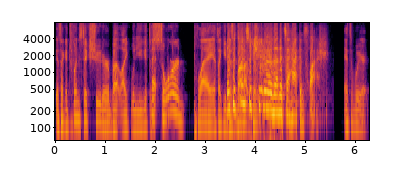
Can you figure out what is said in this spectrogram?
it's like a twin stick shooter, but like when you get to Uh, sword play, it's like you It's a twin stick shooter, then it's a hack and slash. It's weird,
